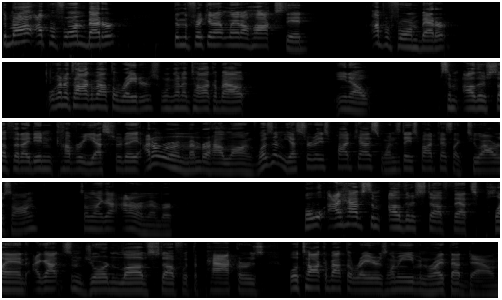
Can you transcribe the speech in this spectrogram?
Tomorrow I'll perform better than the freaking Atlanta Hawks did. I'll perform better. We're gonna talk about the Raiders. We're gonna talk about, you know, some other stuff that I didn't cover yesterday. I don't remember how long. Wasn't yesterday's podcast, Wednesday's podcast, like two hours long? Something like that. I don't remember. But I have some other stuff that's planned. I got some Jordan Love stuff with the Packers. We'll talk about the Raiders. Let me even write that down.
